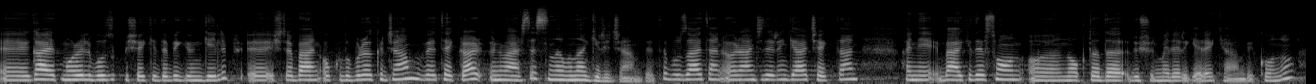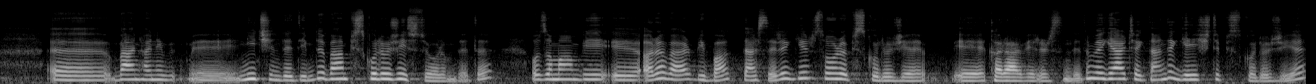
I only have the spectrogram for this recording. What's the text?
e, gayet morali bozuk bir şekilde bir gün gelip e, işte ben okulu bırakacağım ve tekrar üniversite sınavına gireceğim dedi. Bu zaten öğrencilerin gerçekten hani belki de son e, noktada düşünmeleri gereken bir konu. E, Ben hani e, niçin dediğimde ben psikoloji istiyorum dedi. O zaman bir e, ara ver, bir bak, derslere gir, sonra psikolojiye e, karar verirsin dedim ve gerçekten de geçti psikolojiye.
